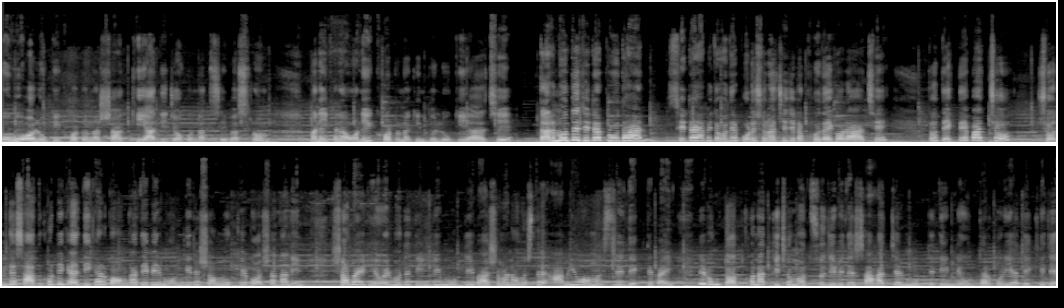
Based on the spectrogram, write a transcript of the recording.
বহু অলৌকিক ঘটনার সাক্ষী আদি জগন্নাথ সেবাশ্রম। মানে এখানে অনেক ঘটনা কিন্তু লুকিয়ে আছে। তার মধ্যে যেটা প্রধান সেটা আমি তোমাদের পড়ে শোনাচ্ছি, যেটা খোদাই করা আছে। তো দেখতে পাচ্ছ, সন্ধ্যে সাত ঘটিকায় দীঘার গঙ্গা দেবীর মন্দিরের সম্মুখে বর্ষাকালীন সবাই ঢেউয়ের মধ্যে তিনটি মূর্তি ভাসমান অবস্থায় আমি ও আমার স্ত্রী দেখতে পাই এবং তৎক্ষণাৎ কিছু মৎস্যজীবীদের সাহায্যের মূর্তি তিনটি উদ্ধার করিয়া দেখি যে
